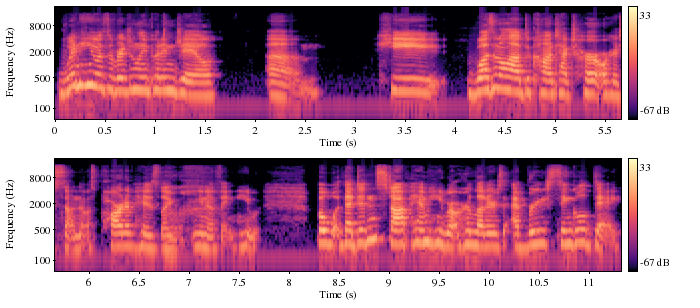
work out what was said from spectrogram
when he was originally put in jail. Um, he wasn't allowed to contact her or his son. That was part of his like Ugh. you know thing. He, but that didn't stop him. He wrote her letters every single day.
